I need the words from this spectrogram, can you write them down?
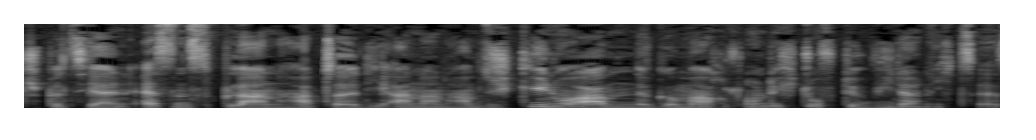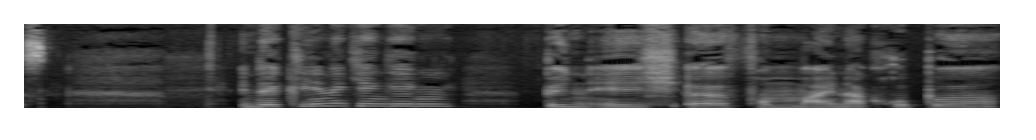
speziellen Essensplan hatte, die anderen haben sich Kinoabende gemacht und ich durfte wieder nichts essen. In der Klinik hingegen bin ich äh, von meiner Gruppe,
